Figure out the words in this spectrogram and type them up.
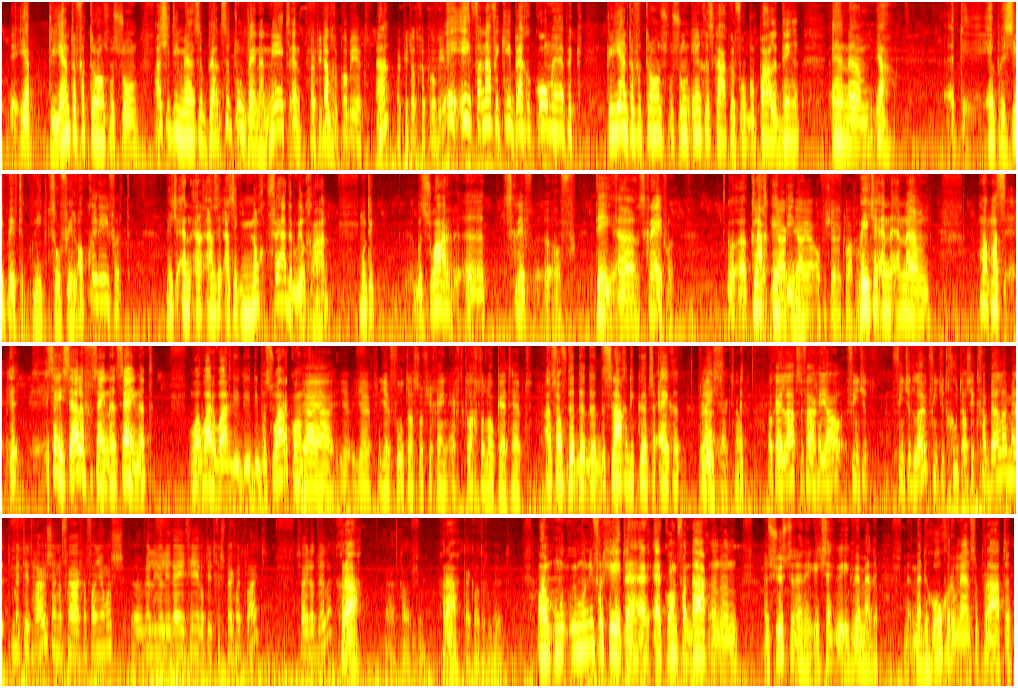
eh, Je hebt cliëntenvertrouwenspersoon. Als je die mensen belt, ze doen bijna niks. En, Heb je dat geprobeerd? Huh? Heb je dat geprobeerd? Hey, hey, vanaf ik hier ben gekomen heb ik cliëntenvertrouwenspersoon ingeschakeld voor bepaalde dingen. En ehm, ja, het, in principe heeft het niet zoveel opgeleverd. Weet je, en, en als, ik, als ik nog verder wil gaan, moet ik bezwaar eh, eh, of te, eh, schrijven. Eh, eh, klacht ja, indienen. ja, ja, officiële klacht. Weet je, en, en ehm, maar, maar eh, zij zelf zijn het, zijn het waar, waar, die, die, die bezwaar komt. Ja, ja, je, je, je voelt alsof je geen echt klachtenloket hebt. Alsof de, de, de, de slager die keurt zijn eigen vlees. Ja, ja, ik snap het. Oké, laatste vraag aan jou. Vind je, het, vind je het leuk, vind je het goed als ik ga bellen met, met dit huis en dan vragen van jongens, willen jullie reageren op dit gesprek met Clyde? Zou je dat willen? Graag, Ja, gaan we dat doen. graag. Kijken wat er gebeurt. Maar u moet, u moet niet vergeten, hè, er, er komt vandaag een, een, een zuster en ik, ik zeg u, ik wil met de, met, met de hogere mensen praten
